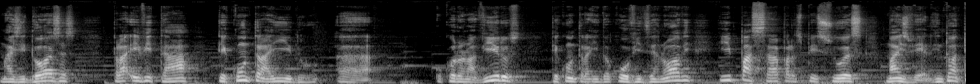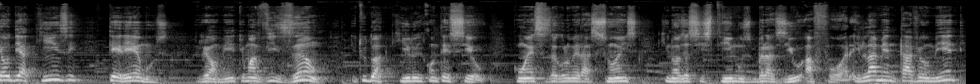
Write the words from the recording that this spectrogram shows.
mais idosas, para evitar ter contraído uh, o coronavírus, ter contraído a Covid-19 e passar para as pessoas mais velhas. Então, até o dia 15, teremos realmente uma visão de tudo aquilo que aconteceu com essas aglomerações que nós assistimos Brasil afora. E, lamentavelmente,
